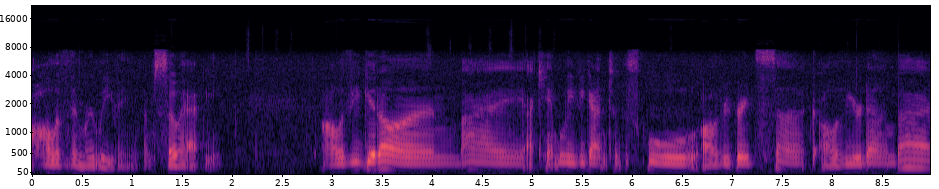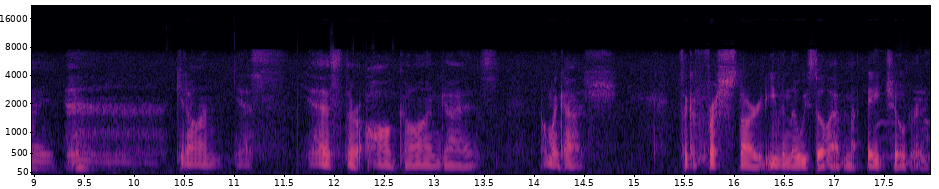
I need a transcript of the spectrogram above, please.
All of them are leaving. I'm so happy. All of you get on. Bye. I can't believe you got into the school. All of your grades suck. All of you are done. Bye. Get on. Yes. Yes, they're all gone, guys. Oh my gosh. It's like a fresh start, even though we still have eight children.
